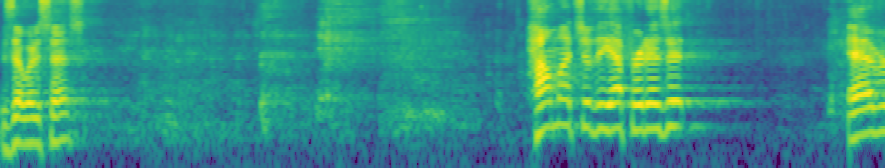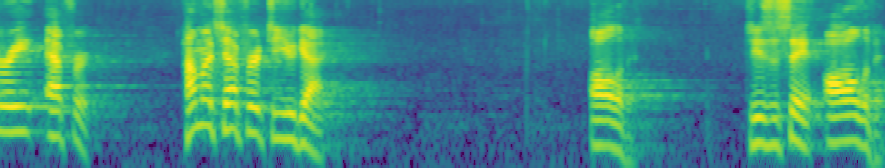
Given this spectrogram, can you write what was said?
Is that what it says? How much of the effort is it? Every effort. How much effort do you got? All of it. Jesus say all of it.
